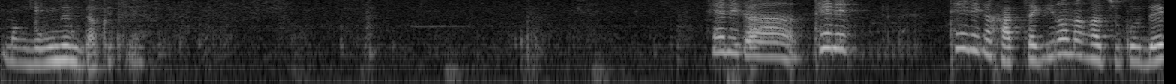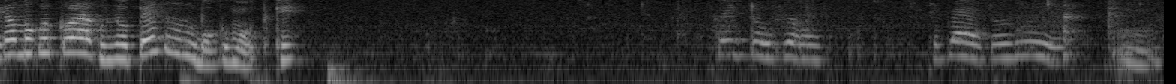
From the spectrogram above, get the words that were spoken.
막 녹는다, 그치? 혜리가, 테리, 테리가 갑자기 일어나가지고 내가 먹을 거야. 그래서 뺏어서 먹으면 어떡해? 그래도 우선 그대로 응.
